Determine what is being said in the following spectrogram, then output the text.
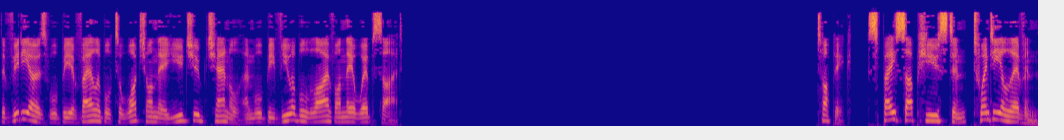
The videos will be available to watch on their YouTube channel and will be viewable live on their website. Space Up Houston 2011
